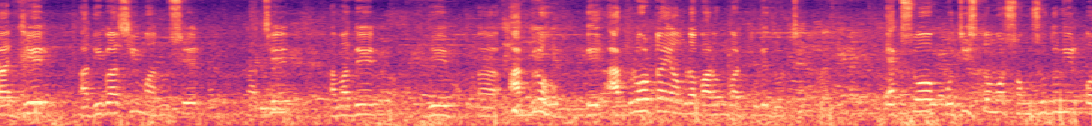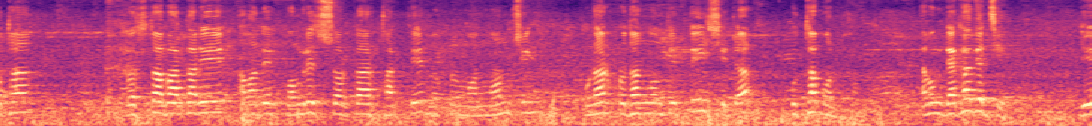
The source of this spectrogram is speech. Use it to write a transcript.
রাজ্যের আদিবাসী মানুষের কাছে আমাদের যে আগ্রহ, এই আগ্রহটাই আমরা বারংবার তুলে ধরছি। একশো পঁচিশতম সংশোধনীর কথা প্রস্তাব আকারে আমাদের কংগ্রেস সরকার থাকতে ডক্টর মনমোহন সিং, ওনার প্রধানমন্ত্রীতেই সেটা উত্থাপন এবং দেখা গেছে যে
